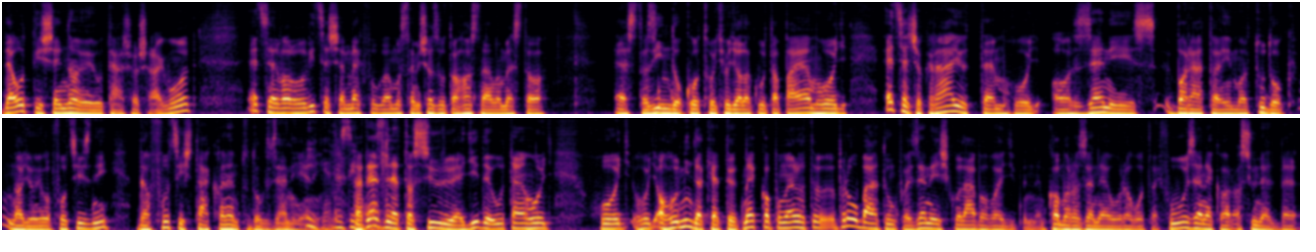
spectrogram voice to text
de ott is egy nagyon jó társaság volt. Egyszer valahol viccesen megfogalmaztam, és azóta használom ezt a ezt az indokot, hogy hogy alakult a pályám, hogy egyszer csak rájöttem, hogy a zenész barátaimmal tudok nagyon jól focizni, de a focistákkal nem tudok zenélni. Igen, ez Tehát jó. ez lett a szűrő egy idő után, hogy, hogy, hogy ahol mind a kettőt megkapom, mert ott próbáltunk, vagy zeneiskolába, vagy nem, kamarazeneóra volt, vagy fúvózenekar, a szünetbe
